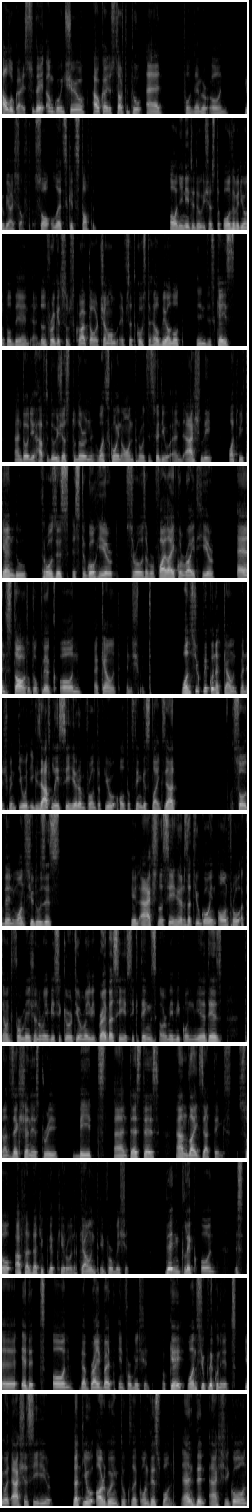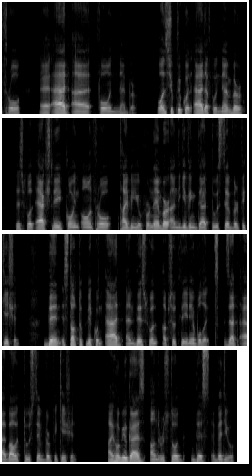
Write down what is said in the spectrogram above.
Hello guys, today I'm going to show you how can you start to add phone number on Ubisoft. So let's get started. All you need to do is just to pause the video until the end and don't forget to subscribe to our channel if that goes to help you a lot in this case. And all you have to do is just to learn what's going on through this video. And actually what we can do through this is to go here through the profile icon right here and start to click on account management. Once you click on account management, you would exactly see here in front of you all the things like that. So then once you do this, you'll actually see here that you're going on through account information or maybe security or maybe privacy settings or maybe communities, transaction history, beats and tests and like that things. So after that you click here on account information. Then click on uh, edit on the private information okay once you click on it you will actually see here that you are going to click on this one and then actually go on through uh, add a phone number. Once you click on add a phone number this will actually going on through typing your phone number and giving that two-step verification. Then start to click on add and this will absolutely enable it. That about two-step verification? I hope you guys understood this video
